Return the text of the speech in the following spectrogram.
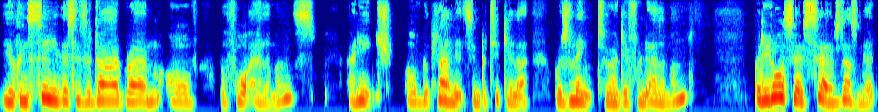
you can see this is a diagram of the four elements, and each of the planets in particular was linked to a different element. But it also says, doesn't it,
